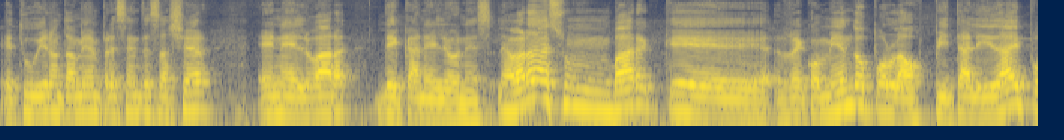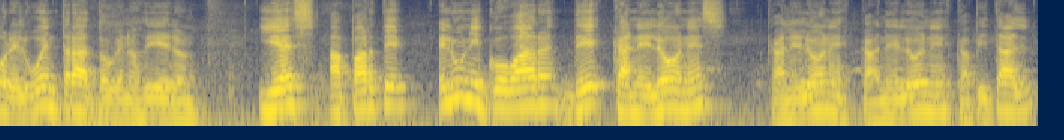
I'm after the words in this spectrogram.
estuvieron también presentes ayer en el bar de Canelones. La verdad es un bar que recomiendo por la hospitalidad y por el buen trato que nos dieron. Y es, aparte, el único bar de Canelones, Canelones, Canelones, capital,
